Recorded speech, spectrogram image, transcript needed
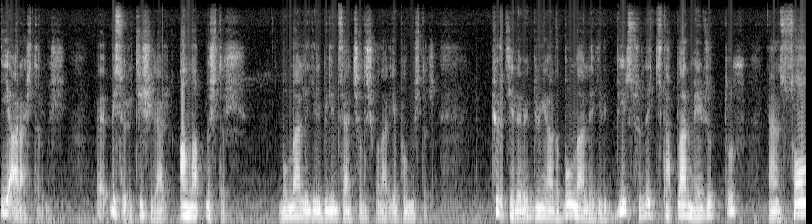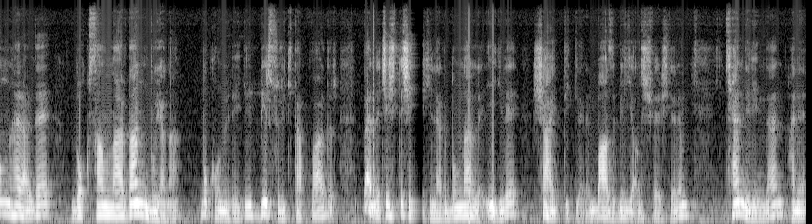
iyi araştırmış. Bir sürü kişiler anlatmıştır. Bunlarla ilgili bilimsel çalışmalar yapılmıştır. Türkiye'de ve dünyada bunlarla ilgili bir sürü de kitaplar mevcuttur. Yani son herhalde 90'lardan bu yana bu konuyla ilgili bir sürü kitap vardır. Ben de çeşitli şekillerde bunlarla ilgili şahitliklerim, bazı bilgi alışverişlerim kendiliğinden hani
